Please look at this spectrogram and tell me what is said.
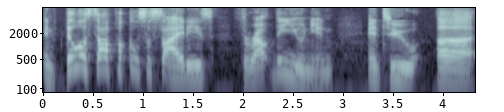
and philosophical societies throughout the Union, and to uh,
